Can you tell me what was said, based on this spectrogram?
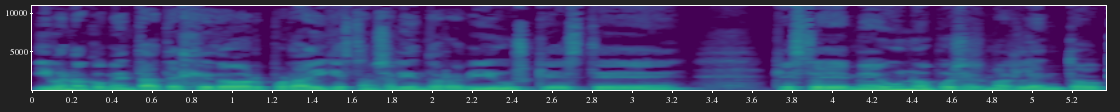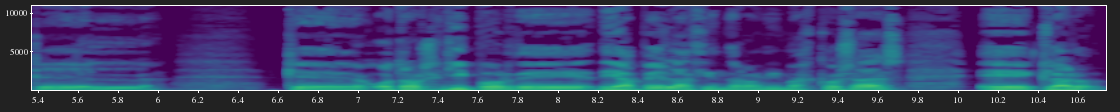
Y bueno, comenta Tejedor por ahí que están saliendo reviews que este, que este M1 pues es más lento que el, que otros equipos de, Apple haciendo las mismas cosas. Eh, claro,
